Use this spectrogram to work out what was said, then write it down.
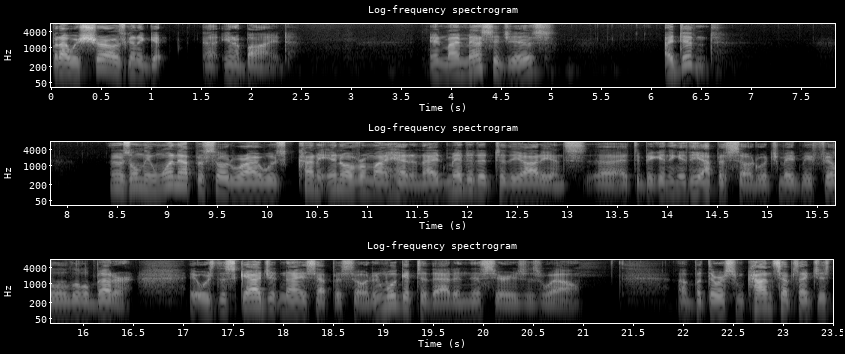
But I was sure I was going to get uh, in a bind. And my message is I didn't. There was only one episode where I was kind of in over my head, and I admitted it to the audience uh, at the beginning of the episode, which made me feel a little better. It was the Skagit Gneiss episode, and we'll get to that in this series as well. Uh, but there were some concepts I just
